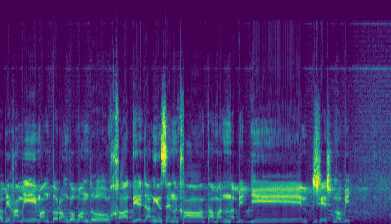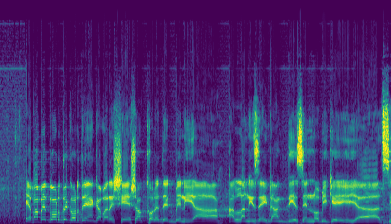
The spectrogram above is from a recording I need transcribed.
নবী হামিম অন্তরঙ্গ বন্ধু খ দিয়ে জানিয়েছেন খ তামান নবীন শেষ নবী। এভাবে করতে করতে একেবারে শেষ অক্ষরে দেখবেন, ইয়া, আল্লাহ নিজেই ডাক দিয়েছেন নবীকে, ইয়াসিন।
